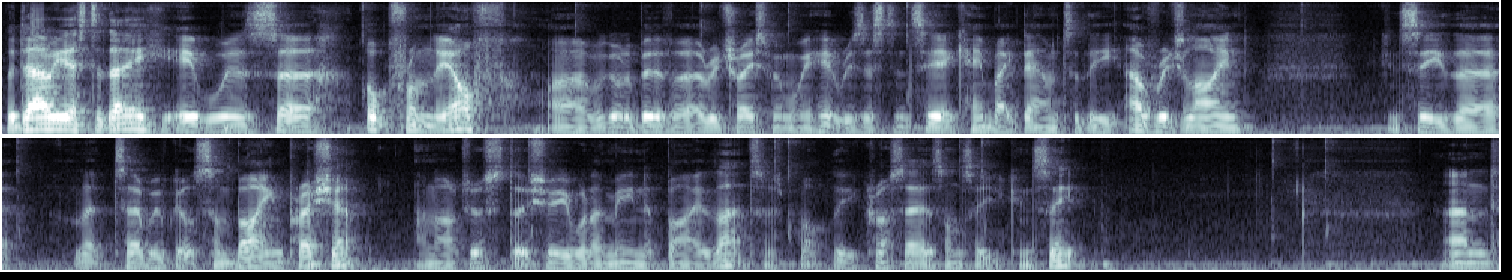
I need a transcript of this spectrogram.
The Dow yesterday, it was uh, up from the off. Uh, we got a bit of a retracement when we hit resistance here. It came back down to the average line. You can see there that uh, we've got some buying pressure. And I'll just uh, show you what I mean by that. Just pop the crosshairs on so you can see. And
